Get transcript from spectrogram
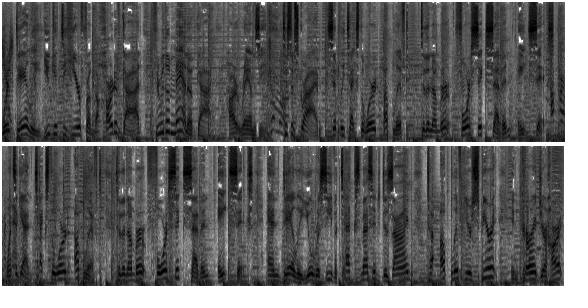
where daily you get to hear from the heart of God through the man of God, Hart Ramsey. To subscribe, simply text the word uplift to the number 46786. Once again, text the word uplift to the number 46786. And daily you'll receive a text message designed to uplift your spirit, encourage your heart,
